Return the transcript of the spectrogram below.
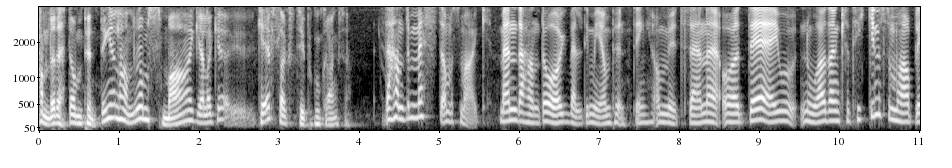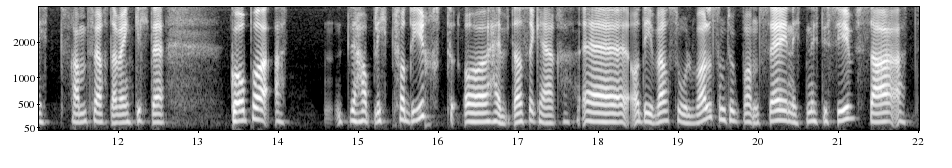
Handler dette om pynting, eller handler det om smak, eller hva, hva er det slags type konkurranse? Det handler mest om smak, men det handler òg veldig mye om pynting, om utseende. Og det er jo noe av den kritikken som har blitt framført av enkelte, går på at det har blitt for dyrt å hevde seg her. Eh, og Divar Solvold, som tok bronse i 1997, sa at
